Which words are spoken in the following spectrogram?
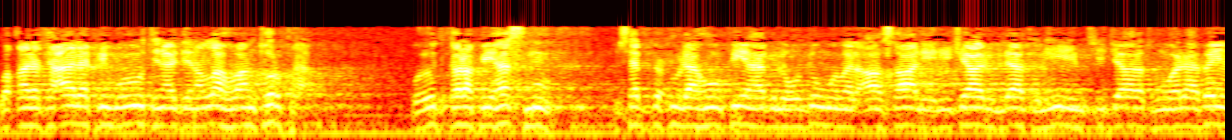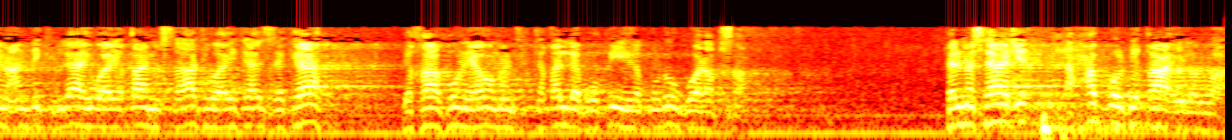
وقال تعالى في بيوت أذن الله أن ترفع. ويذكر فيها اسمه يسبح له فيها بالغدو والآصال رجال لا تلهيهم تجارة ولا بين عن ذكر الله وإقام الصلاة وإيتاء الزكاة يخافون يوما تتقلب فيه القلوب والأبصار. فالمساجد أحب البقاع إلى الله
